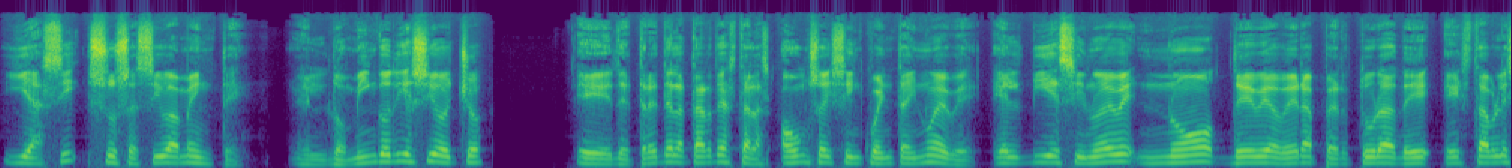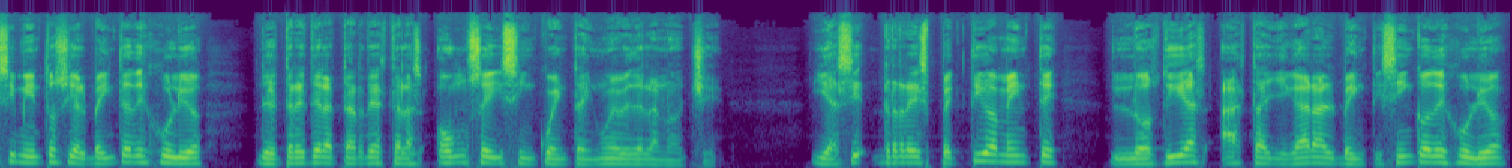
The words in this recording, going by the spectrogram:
y así sucesivamente. El domingo 18 eh, de 3 de la tarde hasta las 11 y 59. El 19 no debe haber apertura de establecimientos y el 20 de julio de 3 de la tarde hasta las 11 y 59 de la noche. Y así respectivamente los días hasta llegar al 25 de julio,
